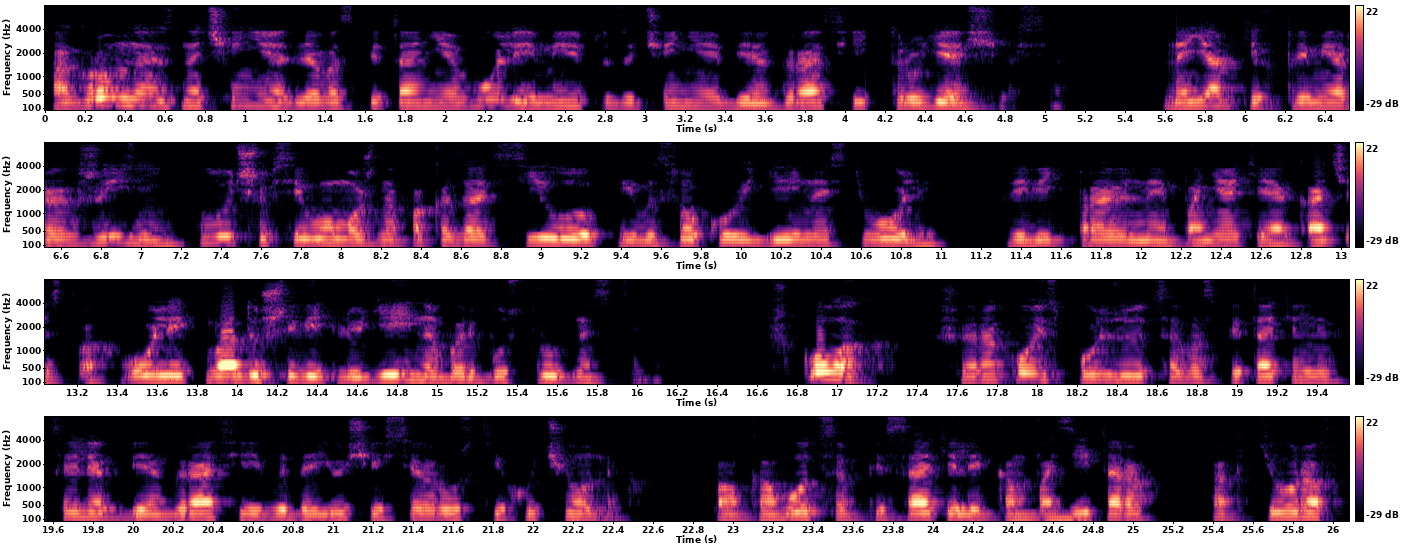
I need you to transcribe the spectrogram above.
Огромное значение для воспитания воли имеют изучение биографий трудящихся. На ярких примерах жизни лучше всего можно показать силу и высокую идейность воли, привить правильные понятия о качествах воли, воодушевить людей на борьбу с трудностями. В школах широко используются в воспитательных целях биографии выдающихся русских ученых, полководцев, писателей, композиторов, актеров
